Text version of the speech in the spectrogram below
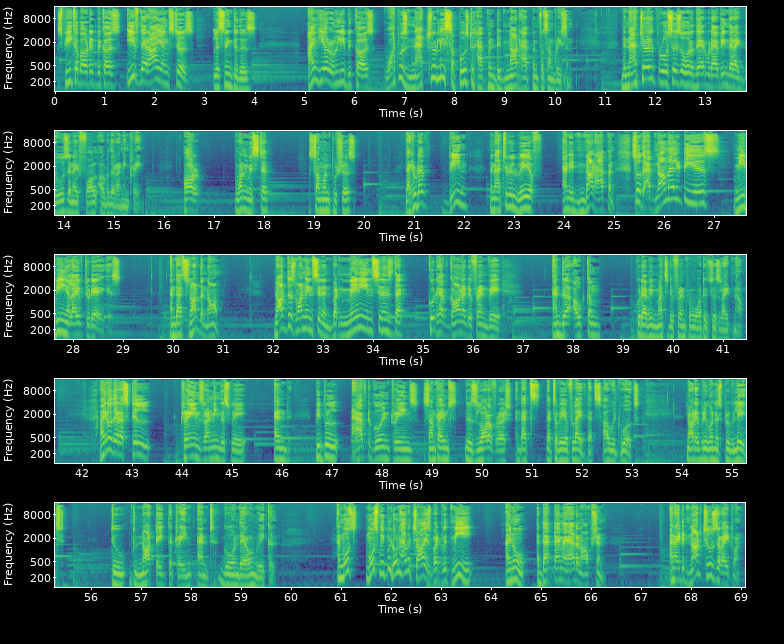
speak about it, because if there are youngsters listening to this, I'm here only because what was naturally supposed to happen did not happen for some reason. The natural process over there would have been that I doze and I fall out of the running train. Or one misstep, someone pushes. That would have been the natural way of, and it did not happen. So the abnormality is me being alive today, I guess. And that's not the norm. Not this one incident, but many incidents that could have gone a different way, and the outcome could have been much different from what it is right now. I know there are still trains running this way, and people have to go in trains. Sometimes there's a lot of rush, and that's that's a way of life. That's how it works. Not everyone is privileged to to not take the train and go on their own vehicle. And most most people don't have a choice, but with me, I know at that time I had an option. And I did not choose the right one.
